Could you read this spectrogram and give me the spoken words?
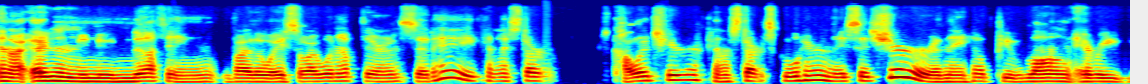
and I, I knew nothing by the way so i went up there and said hey can i start college here? Can I start school here? And they said, sure. And they help you along every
